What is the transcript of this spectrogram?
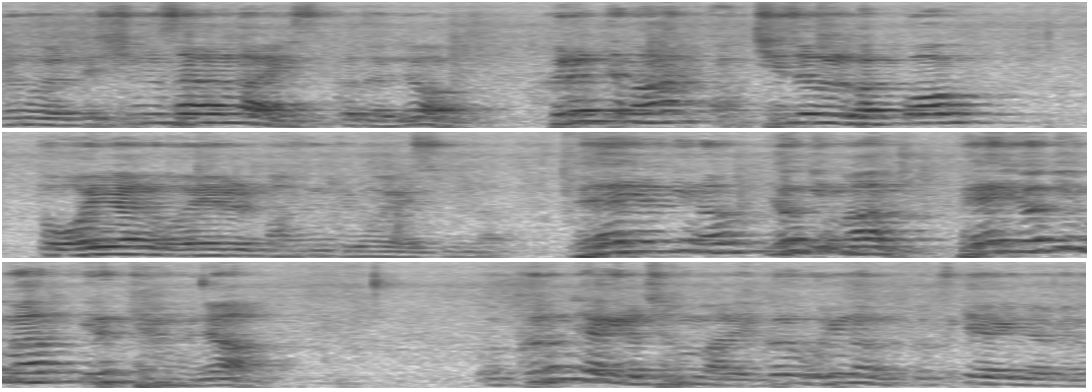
넘어갈 때 심사가 있었거든요. 그럴 때마다 꼭 지적을 받고 또 오해하는 오해를 받은 경우가 있습니다. 왜 여기는 여기만 왜 여기만 이렇게 하느냐 어, 그런 이야기를 참 많이. 그럼 우리는 어떻게 여기냐면은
